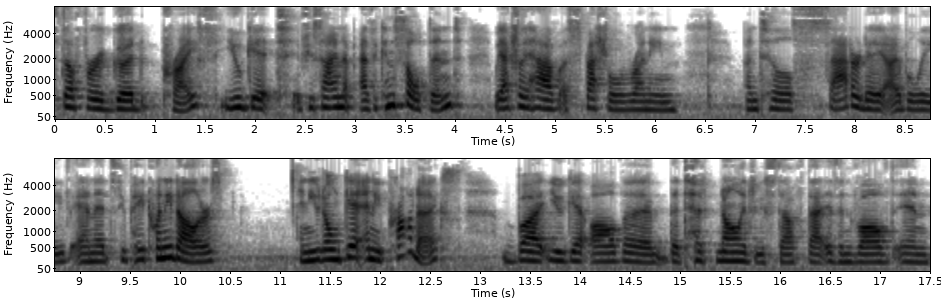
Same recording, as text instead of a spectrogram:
stuff for a good price. You get, if you sign up as a consultant, we actually have a special running until Saturday, I believe, and it's, you pay $20 and you don't get any products, but you get all the, the technology stuff that is involved in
